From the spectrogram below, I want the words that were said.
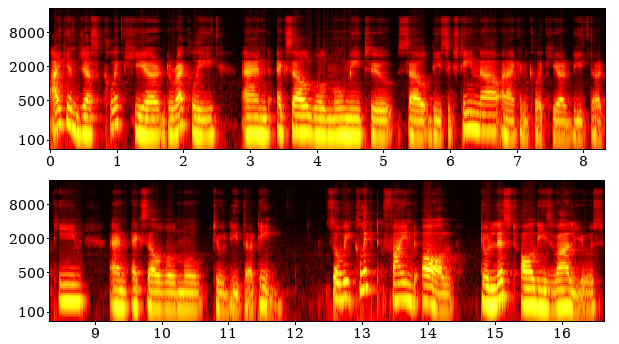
I can just click here directly and Excel will move me to cell D16 now and I can click here D13 and Excel will move to D13. So we clicked find all to list all these values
